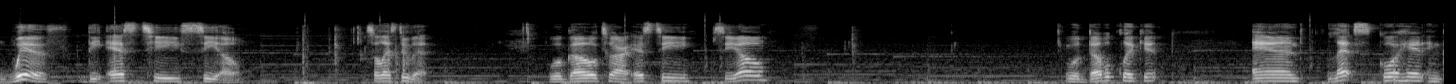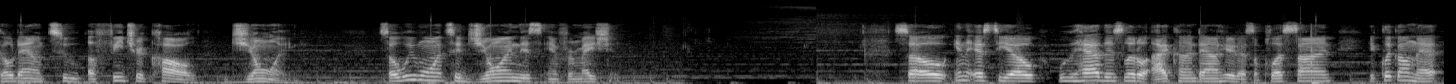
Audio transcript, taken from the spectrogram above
with the STCO. So let's do that. We'll go to our STCO We'll double click it and let's go ahead and go down to a feature called join. So we want to join this information. So in the STO, we have this little icon down here that's a plus sign. You click on that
